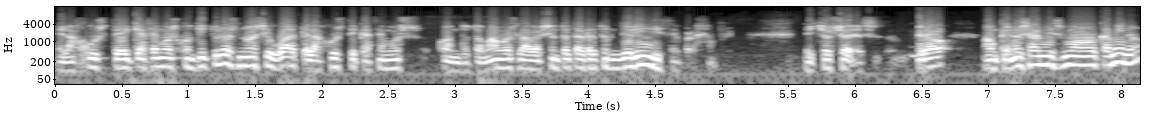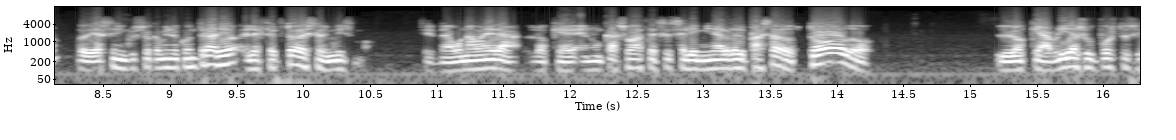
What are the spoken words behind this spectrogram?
El ajuste que hacemos con títulos no es igual que el ajuste que hacemos cuando tomamos la versión total return de un índice, por ejemplo. De hecho, es, pero aunque no sea el mismo camino, podría ser incluso el camino contrario, el efecto es el mismo. De alguna manera, lo que en un caso haces es eliminar del pasado todo lo que habría supuesto ese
